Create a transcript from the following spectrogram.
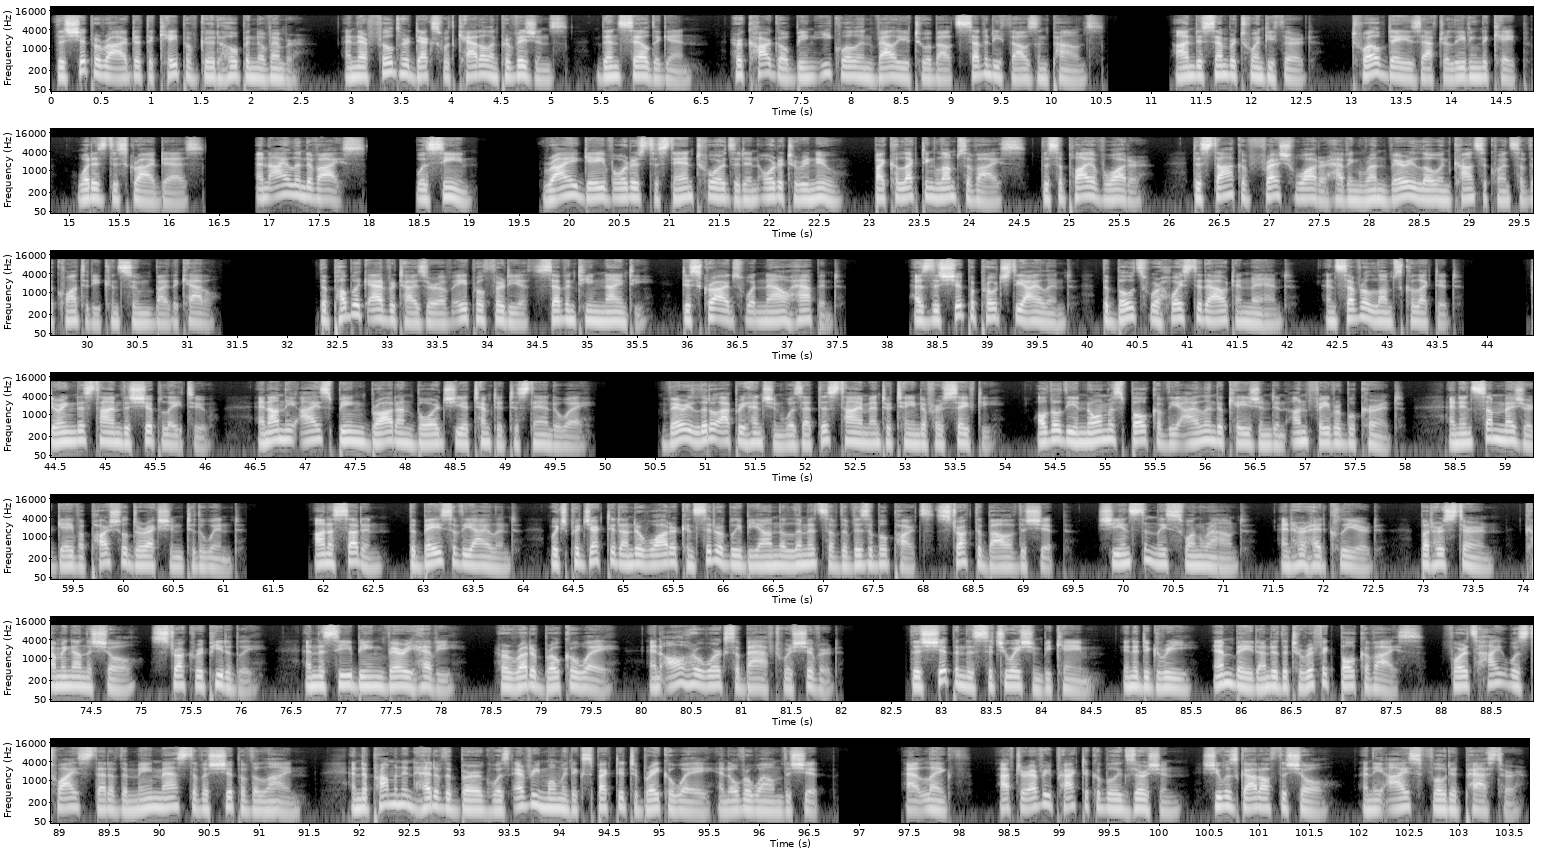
The ship arrived at the Cape of Good Hope in November, and there filled her decks with cattle and provisions, then sailed again, her cargo being equal in value to about seventy thousand pounds. On December 23, twelve days after leaving the Cape, what is described as an island of ice was seen. Riou gave orders to stand towards it in order to renew, by collecting lumps of ice, the supply of water, the stock of fresh water having run very low in consequence of the quantity consumed by the cattle. The Public Advertiser of April 30, 1790, describes what now happened. As the ship approached the island, the boats were hoisted out and manned, and several lumps collected. During this time the ship lay to, and on the ice being brought on board she attempted to stand away. Very little apprehension was at this time entertained of her safety, although the enormous bulk of the island occasioned an unfavorable current, and in some measure gave a partial direction to the wind. On a sudden, the base of the island, which projected under water considerably beyond the limits of the visible parts, struck the bow of the ship, she instantly swung round, and her head cleared, but her stern, coming on the shoal, struck repeatedly, and the sea being very heavy, her rudder broke away, and all her works abaft were shivered. The ship in this situation became, in a degree, embayed under the terrific bulk of ice, for its height was twice that of the mainmast of a ship of the line, and the prominent head of the berg was every moment expected to break away and overwhelm the ship. At length, after every practicable exertion, she was got off the shoal, and the ice floated past her.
